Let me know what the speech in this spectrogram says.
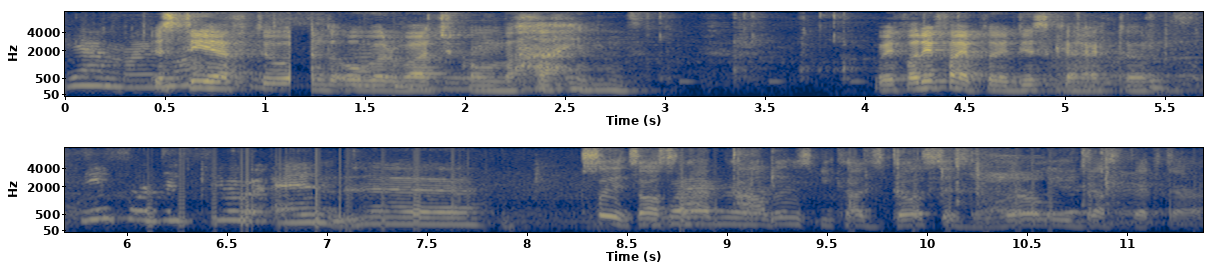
Yeah, my. It's mouse TF2 and Overwatch here. combined. Wait, what if I play this character? It's Team Fortress 2 and uh. Actually, it's also not Whatever. Paladins because Ghost is literally just Victor.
